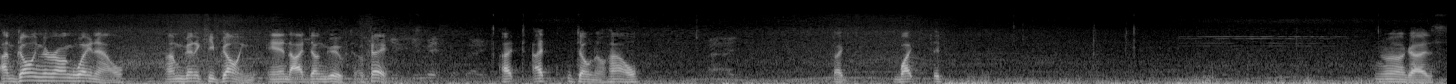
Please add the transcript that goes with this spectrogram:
I'm going the wrong way now. I'm gonna keep going, and I done goofed. Okay. I I don't know how. Like, what it. Oh, guys.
